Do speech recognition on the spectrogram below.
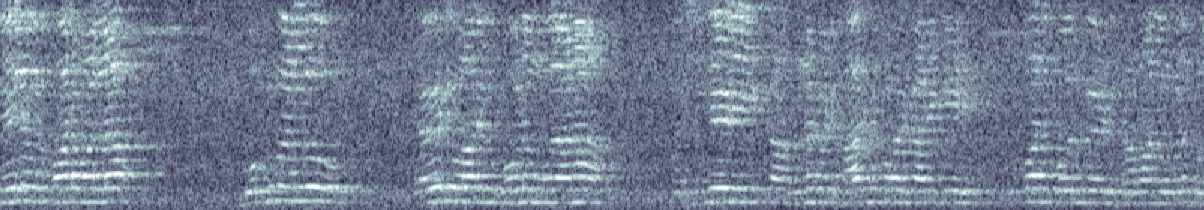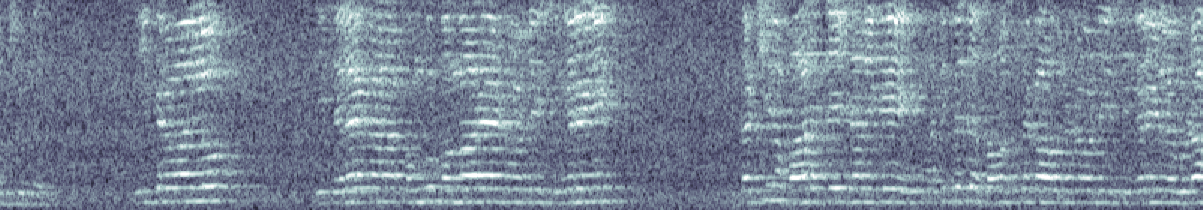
ఈ పోవడం వల్ల బొగ్గు గనులు ప్రైవేటు వారికి పోవడం మూలాన మరి సింగరేణి కా- ఉన్నటువంటి కార్మిక వర్గానికి ఉపాధి కోల్పోయే ప్రమాదం కూడా కొంచెం ఈ క్రమంలో ఈ తెలంగాణ కొంగు బంగారైనటువంటి సింగరేణి దక్షిణ భారతదేశానికి అతిపెద్ద సంస్థగా ఉన్నటువంటి సింగరేణిలో కూడా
